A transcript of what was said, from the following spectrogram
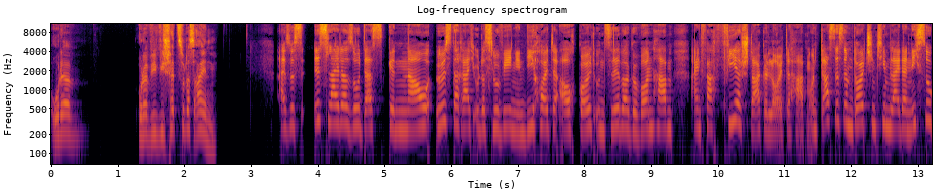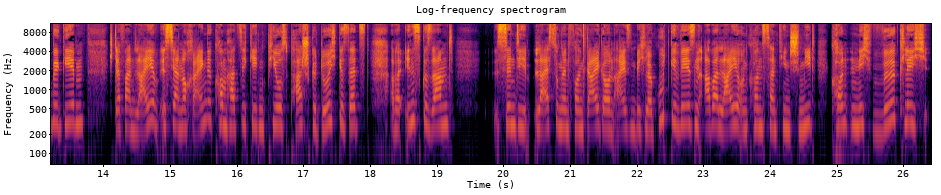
oder oder wie, wie schätzt du das ein? Also es ist leider so, dass genau Österreich oder Slowenien, die heute auch Gold und Silber gewonnen haben, einfach vier starke Leute haben. Und das ist im deutschen Team leider nicht so gegeben. Stefan Laie ist ja noch reingekommen, hat sich gegen Pius Paschke durchgesetzt. Aber insgesamt sind die Leistungen von Geiger und Eisenbichler gut gewesen, aber Laie und Konstantin Schmid konnten nicht wirklich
